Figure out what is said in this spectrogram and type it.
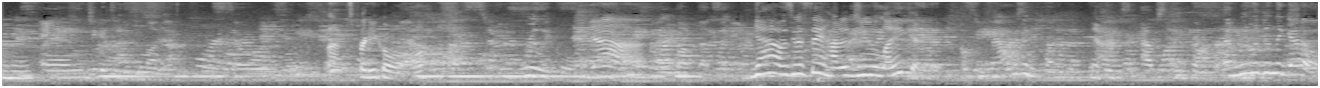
mm-hmm. And you get to live in London. So That's pretty cool. that's really cool. Yeah. I love that city. Yeah, I was gonna say, how did you like it? It was incredible. Yeah. It was absolutely incredible. And we lived in the ghetto,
